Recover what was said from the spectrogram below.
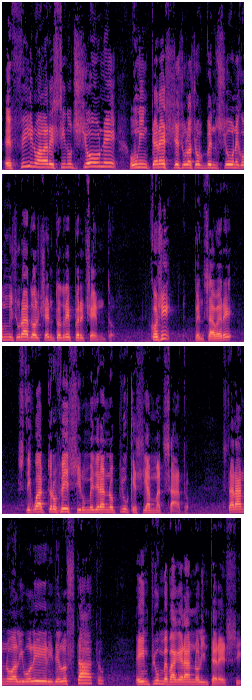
e fino alla restituzione un interesse sulla sovvenzione commisurato al 103%. Così, pensava il re, sti quattro fessi non mi diranno più che si è ammazzato. Staranno ali voleri dello Stato e in più mi pagheranno gli interessi.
